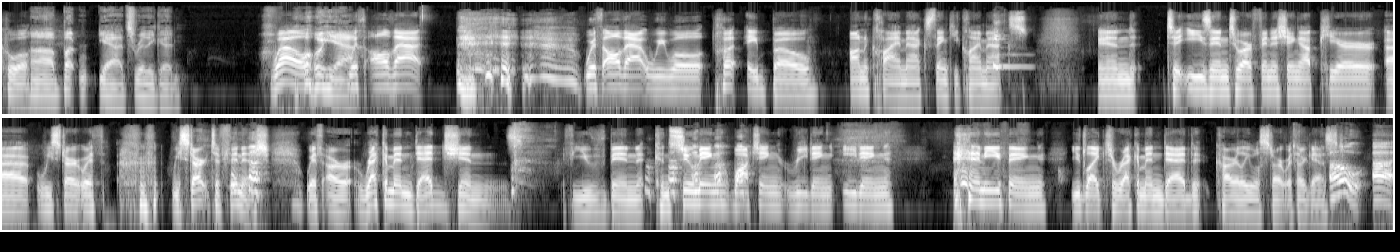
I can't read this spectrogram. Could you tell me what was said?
cool. Uh, but yeah, it's really good. Well, Oh, yeah. with all that, with all that, we will put a bow on climax. Thank you, climax. And to ease into our finishing up here, uh, we start with we start to finish with our recommendations. If you've been consuming, watching, reading, eating anything you'd like to recommend, dead, Carly, we'll start with our guest. Oh, uh,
